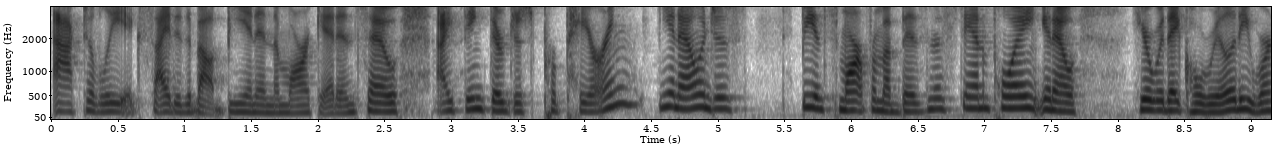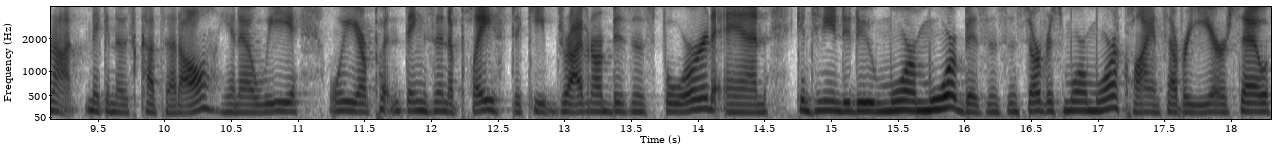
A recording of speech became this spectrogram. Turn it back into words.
actively excited about being in the market. And so I think they're just preparing, you know, and just being smart from a business standpoint, you know, here with A. Cole Realty, we're not making those cuts at all. You know, we we are putting things into place to keep driving our business forward and continue to do more and more business and service more and more clients every year. So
